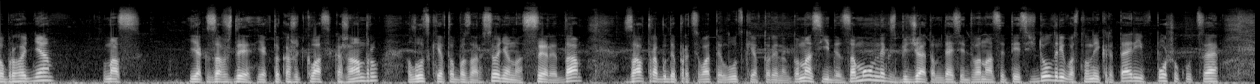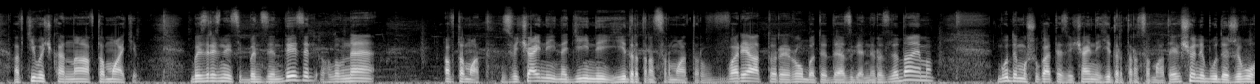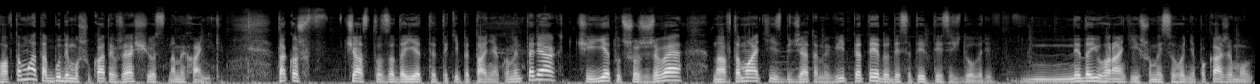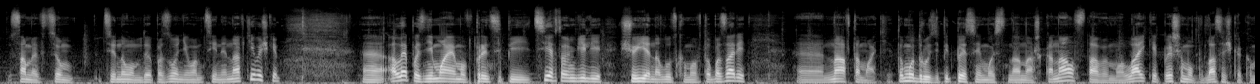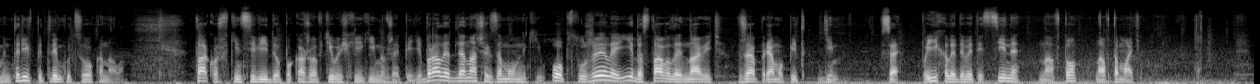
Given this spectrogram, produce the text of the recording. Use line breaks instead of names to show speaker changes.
доброго дня. У нас, як завжди, як то кажуть, класика жанру, Луцький автобазар. Сьогодні у нас середа. Завтра буде працювати Луцький авторинок. До нас їде замовник з бюджетом 10-12 тисяч доларів. Основний критерій в пошуку це автівочка на автоматі. Без різниці бензин, дизель. Головне автомат. Звичайний надійний гідротрансформатор. Варіатори, роботи DSG не розглядаємо. Будемо шукати звичайний гідротрансформатор. Якщо не буде живого автомата, будемо шукати вже щось на механіки. Також часто задаєте такі питання в коментарях, чи є тут щось живе на автоматі з бюджетами від 5 до 10 тисяч доларів. Не даю гарантії, що ми сьогодні покажемо саме в цьому ціновому діапазоні вам ціни на автівочки. Е, Але познімаємо в принципі ці автомобілі, що є на Луцькому автобазарі е, на автоматі. Тому, друзі, підписуємось на наш канал, ставимо лайки, пишемо, будь ласка, коментарі в підтримку цього каналу. Також в кінці відео покажу автівочки, які ми вже підібрали для наших замовників, обслужили і доставили навіть вже прямо під дім. Все, поїхали дивитись ціни на авто на автоматі.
